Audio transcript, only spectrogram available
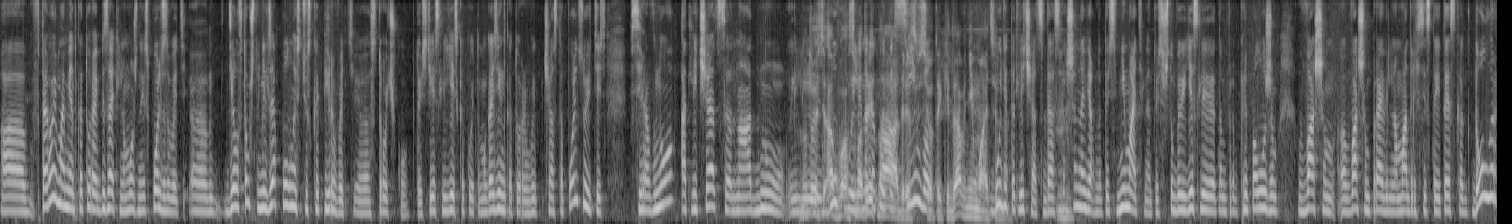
А, Второй момент, который обязательно можно использовать, э, дело в том, что нельзя полностью скопировать э, строчку. То есть если есть какой-то магазин, которым вы часто пользуетесь, все равно отличаться на одну или Ну, то есть а, букву или на какой-то на адрес символ все-таки, да, внимательно. Будет отличаться, да, совершенно верно. То есть внимательно. То есть чтобы, если, там, пр- предположим, в вашем, в вашем правильном адресе стоит S как доллар,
